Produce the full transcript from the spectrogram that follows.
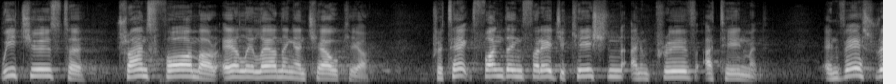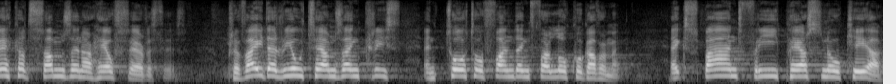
We choose to transform our early learning and childcare, protect funding for education and improve attainment, invest record sums in our health services, provide a real terms increase in total funding for local government, expand free personal care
